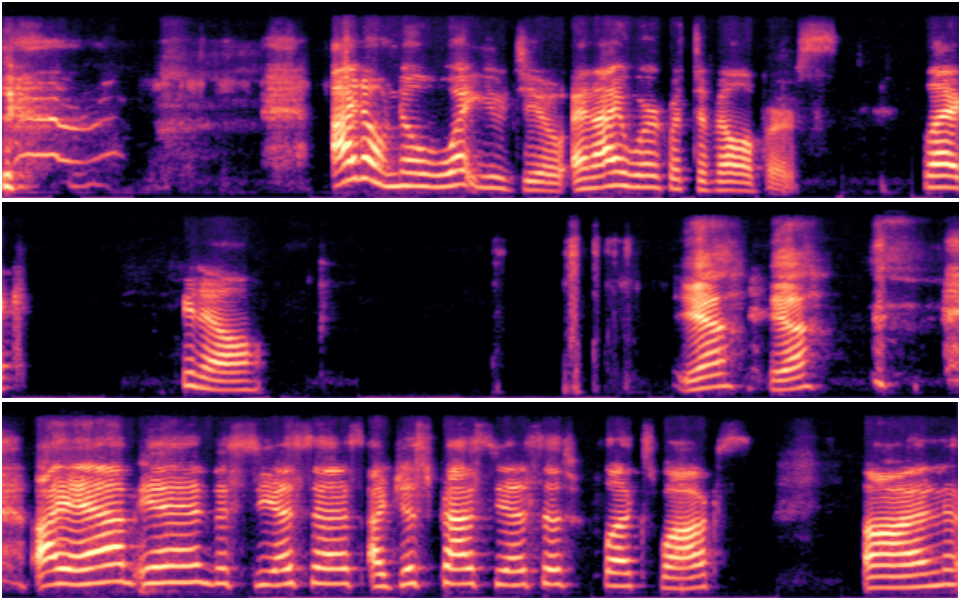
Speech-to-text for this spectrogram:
I don't know what you do. And I work with developers. Like, you know, Yeah, yeah. I am in the CSS. I just passed CSS Flexbox on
